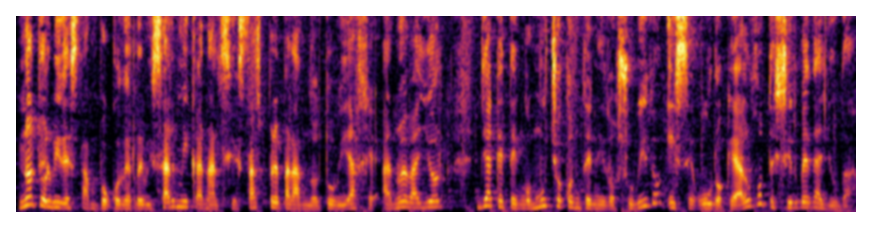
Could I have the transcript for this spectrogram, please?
No te olvides tampoco de revisar mi canal si estás preparando tu viaje a Nueva York, ya que tengo mucho contenido subido y seguro que algo te sirve de ayuda.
